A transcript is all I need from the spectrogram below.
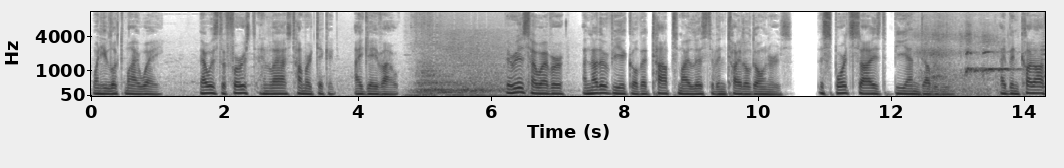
when he looked my way. That was the first and last Hummer ticket I gave out. There is, however, another vehicle that tops my list of entitled owners the sports sized BMW. I've been cut off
